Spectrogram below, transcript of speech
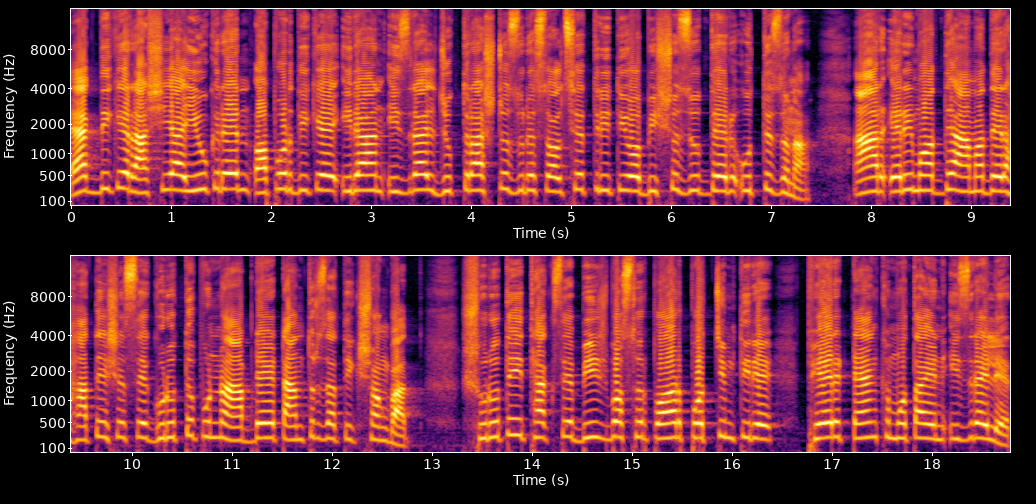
একদিকে রাশিয়া, ইউক্রেন, অপরদিকে ইরান, ইসরায়েল যুক্তরাষ্ট্র জুড়ে চলছে তৃতীয় বিশ্বযুদ্ধের উত্তেজনা। আর এরই মধ্যে আমাদের হাতে এসেছে গুরুত্বপূর্ণ আপডেট আন্তর্জাতিক সংবাদ। শুরুতেই থাকছে ২০ বছর পর পশ্চিম তীরে ফের ট্যাঙ্ক মোতায়েন ইসরায়েলের।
